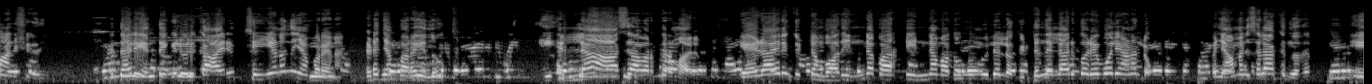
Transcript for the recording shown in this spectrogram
മാനുഷികത എന്തായാലും എന്തെങ്കിലും ഒരു കാര്യം ചെയ്യണമെന്ന് ഞാൻ പറയണം. എടാ ഞാൻ പറയുന്നു ഈ എല്ലാ ആശാ വർക്കർമാരും ഏഴായിരം കിട്ടുമ്പോൾ അത് ഇന്ന പാർട്ടി ഇന്ന മതമൊന്നുമില്ലല്ലോ. കിട്ടുന്ന എല്ലാവർക്കും ഒരേപോലെയാണല്ലോ. അപ്പൊ ഞാൻ മനസ്സിലാക്കുന്നത് ഈ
